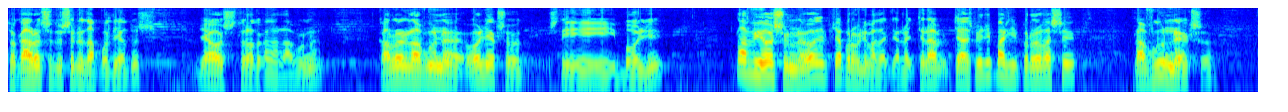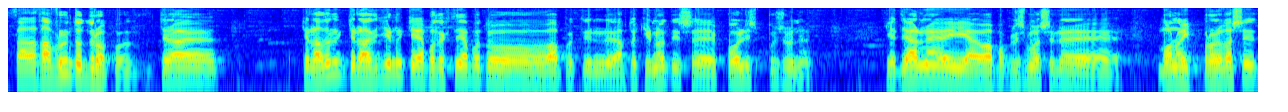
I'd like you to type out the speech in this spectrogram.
Το καρότσι τους είναι τα πόδια τους, για όσους τώρα το καταλάβουν. Καλό είναι να βγουν όλοι έξω στην πόλη, να βιώσουν ό,τι ποια προβλήματα και να, και να, και να μην υπάρχει πρόβαση να βγουν έξω. Θα, θα βρουν τον τρόπο και να, και να, δουν, και να γίνουν και αποδεκτοί από το, από την, από το κοινό της ε, πόλης που ζουν. Γιατί αν ε, ο αποκλεισμός είναι μόνο η πρόβαση,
